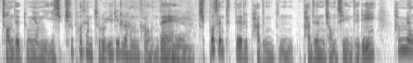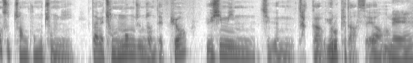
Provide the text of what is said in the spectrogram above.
전 대통령이 27%로 1위를 하는 가운데 네. 10%대를 받은 분, 받은 정치인들이 한명수 전 국무총리, 그다음에 정몽준 전 대표, 유시민 지금 작가 요렇게 나왔어요. 네.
